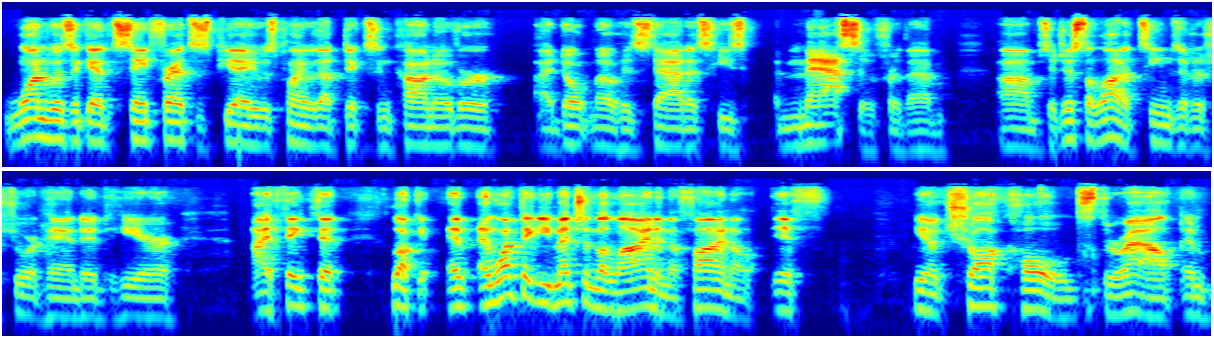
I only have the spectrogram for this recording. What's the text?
one was against St. Francis PA. He was playing without Dixon Conover. I don't know his status. He's massive for them. Um, so just a lot of teams that are shorthanded here. I think that look, and, and one thing you mentioned the line in the final. If you know chalk holds throughout, and,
